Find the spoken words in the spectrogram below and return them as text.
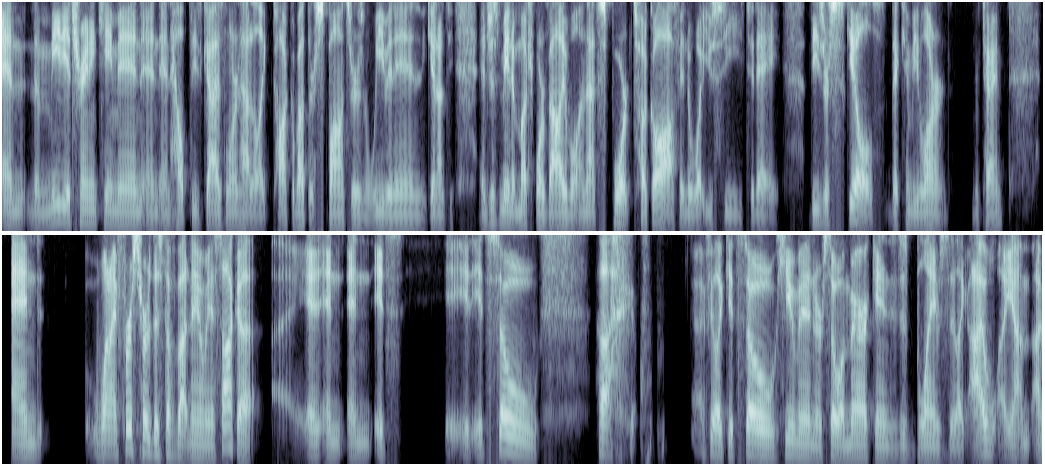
and the media training came in and, and helped these guys learn how to like talk about their sponsors and weave it in and get on t- and just made it much more valuable and that sport took off into what you see today. These are skills that can be learned okay? And when I first heard this stuff about Naomi Osaka, and and and it's it, it's so. Uh, I feel like it's so human or so American to just blame. Say like I, I,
